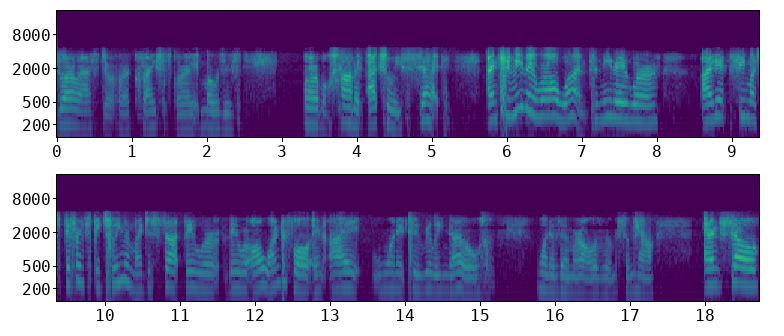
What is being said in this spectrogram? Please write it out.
Zoroaster or a Christ or a Moses or a Muhammad actually said. And to me, they were all one. To me, they were. I didn't see much difference between them. I just thought they were they were all wonderful, and I wanted to really know one of them or all of them somehow. And so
